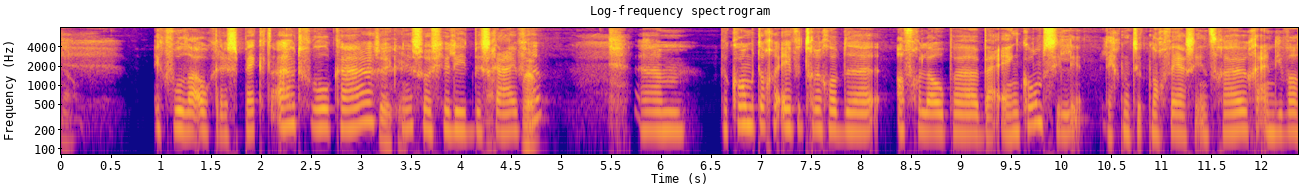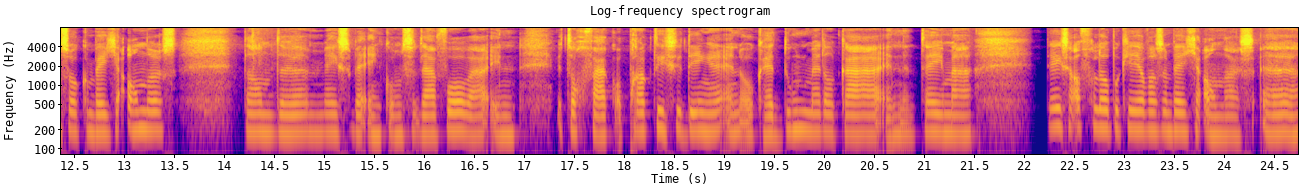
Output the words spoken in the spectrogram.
ja. Ik voel daar ook respect uit voor elkaar, Zeker. Hè, zoals jullie het beschrijven. Ja. Um, we komen toch even terug op de afgelopen bijeenkomst. Die ligt natuurlijk nog vers in het geheugen. En die was ook een beetje anders dan de meeste bijeenkomsten daarvoor. Waarin het toch vaak op praktische dingen en ook het doen met elkaar en een thema Deze afgelopen keer was een beetje anders. Uh,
